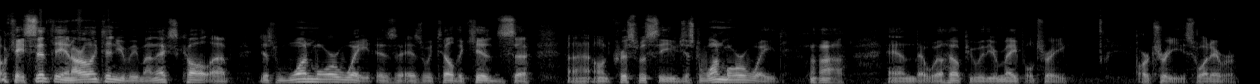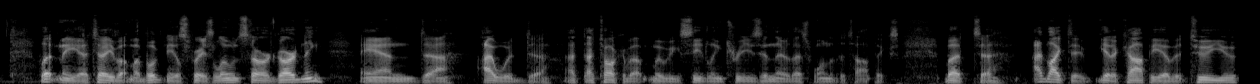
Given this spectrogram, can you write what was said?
Okay, Cynthia in Arlington, you'll be my next call up. Just one more wait, as as we tell the kids uh, uh, on Christmas Eve. Just one more wait, and uh, we'll help you with your maple tree or trees, whatever. Let me uh, tell you about my book, Neil Sperry's Lone Star Gardening, and uh, I would uh, I, I talk about moving seedling trees in there. That's one of the topics, but uh, I'd like to get a copy of it to you.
